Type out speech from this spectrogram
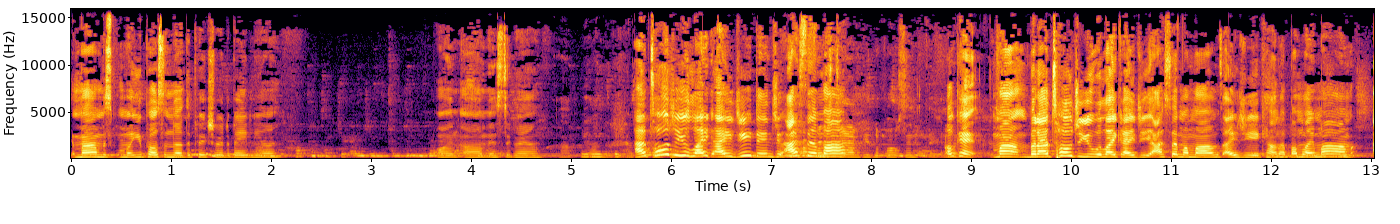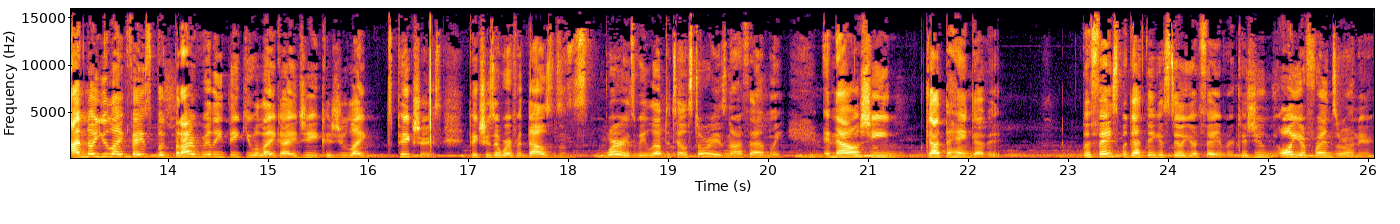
And mom is you post another picture of the baby on on um, Instagram. I told you you like IG, didn't you? I said, mom. Okay, mom, but I told you you would like IG. I set my mom's IG account up. I'm like, mom, I know you like Facebook, but I really think you would like IG because you like pictures. Pictures are worth a thousand words. We love to tell stories in our family, and now she got the hang of it. But Facebook, I think, is still your favorite because you all your friends are on there.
